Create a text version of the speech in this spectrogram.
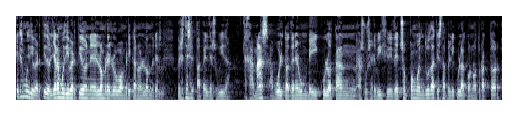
él es muy divertido, él ya era muy divertido en El hombre lobo americano en Londres, pero este es el papel de su vida. Jamás ha vuelto a tener un vehículo tan a su servicio y de hecho pongo en duda que esta película con otro actor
